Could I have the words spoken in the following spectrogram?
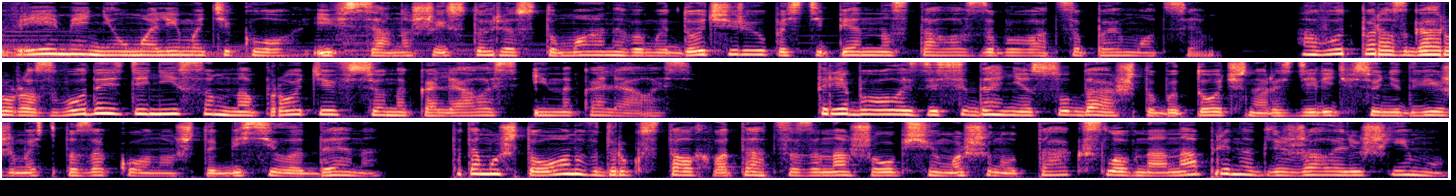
Время неумолимо текло, и вся наша история с Тумановым и дочерью постепенно стала забываться по эмоциям. А вот по разгару развода с Денисом, напротив, все накалялось и накалялось. Требовалось заседание суда, чтобы точно разделить всю недвижимость по закону, что бесило Дэна, потому что он вдруг стал хвататься за нашу общую машину так, словно она принадлежала лишь ему.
